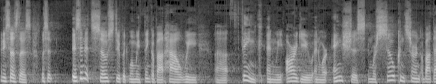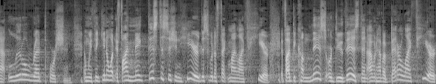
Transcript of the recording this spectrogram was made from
And he says this listen, isn't it so stupid when we think about how we uh, think and we argue and we're anxious and we're so concerned about that little red portion. And we think, you know what, if I make this decision here, this would affect my life here. If I become this or do this, then I would have a better life here.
